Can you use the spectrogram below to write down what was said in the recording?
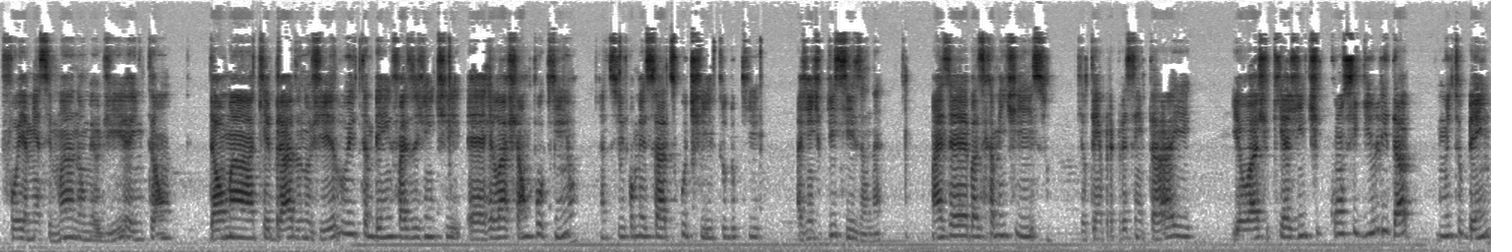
foi a minha semana, o meu dia, então dá uma quebrada no gelo e também faz a gente é, relaxar um pouquinho antes de começar a discutir tudo que a gente precisa, né? Mas é basicamente isso. que eu tenho para acrescentar e, e eu acho que a gente conseguiu lidar muito bem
